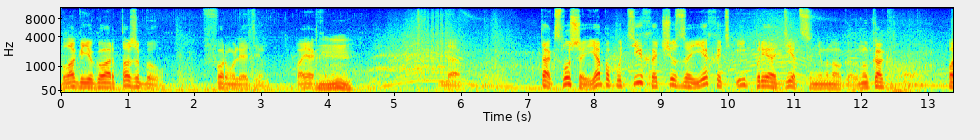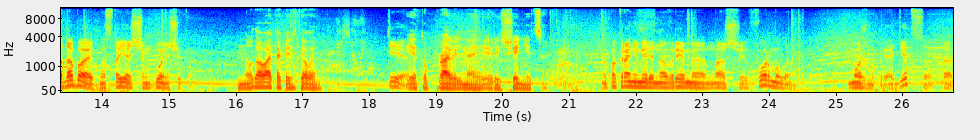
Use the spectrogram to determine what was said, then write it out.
Благо, Ягуар тоже был в Формуле 1. Поехали. М, Да. Так, слушай, я по пути хочу заехать и приодеться немного. Ну, как подобает настоящим гонщикам. Ну давай так и сделаем. И Те. это правильное решение. Ну, по крайней мере, на время нашей формулы можно приодеться. Так,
